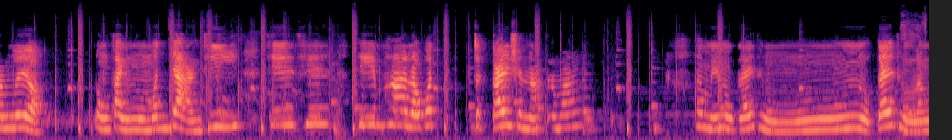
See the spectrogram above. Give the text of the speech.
ทุกครั้งเลยอะสงสัยหนูมันด่านที่ที่ที่ที่ห้าเราก็จะใกล้ชนะแล้วมั้งทำไมหนูใกล้ถึงหนูใกล้ถึงราง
